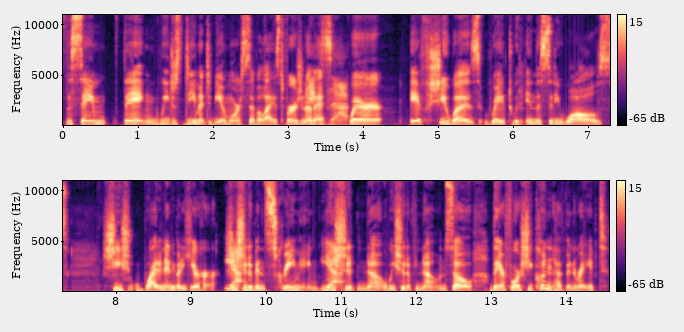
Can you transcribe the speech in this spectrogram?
the same thing. We just deem it to be a more civilized version of it. Exactly. Where if she was raped within the city walls, she sh- why didn't anybody hear her? Yeah. She should have been screaming. Yeah. We should know. We should have known. So therefore, she couldn't have been raped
